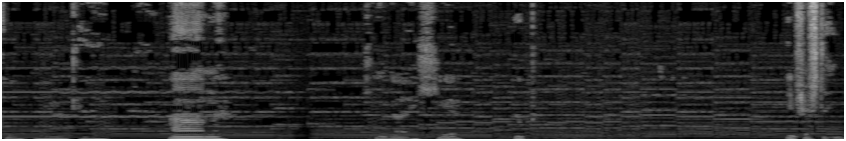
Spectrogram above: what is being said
through here. Okay. Um. Can go here? Nope. Interesting.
